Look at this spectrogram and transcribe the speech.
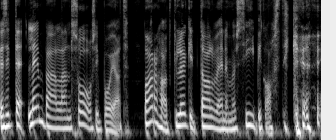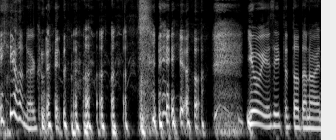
Ja sitten Lempäällän soosipojat. Parhaat glögit talveen ja myös siipikastikkeen. Ihanaa kun näitä. Joo. Joo, ja sitten tota noin,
